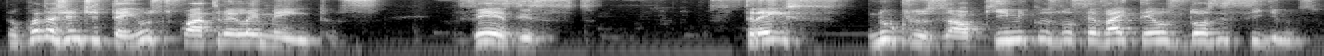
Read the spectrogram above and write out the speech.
Então, quando a gente tem os quatro elementos vezes os três núcleos alquímicos, você vai ter os 12 signos,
